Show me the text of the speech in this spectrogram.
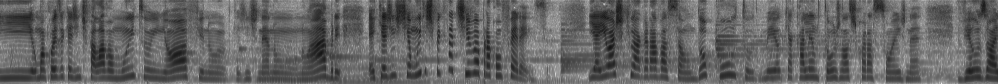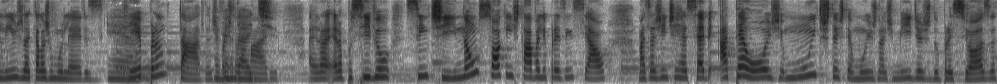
E uma coisa que a gente falava muito em off, no, que a gente né, não, não abre, é que a gente tinha muita expectativa para a conferência. E aí eu acho que a gravação do culto meio que acalentou os nossos corações, né? Ver os olhinhos daquelas mulheres é. quebrantadas, é verdade. Mari era, era possível sentir. E não só quem estava ali presencial, mas a gente recebe até hoje muitos testemunhos nas mídias do Preciosa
